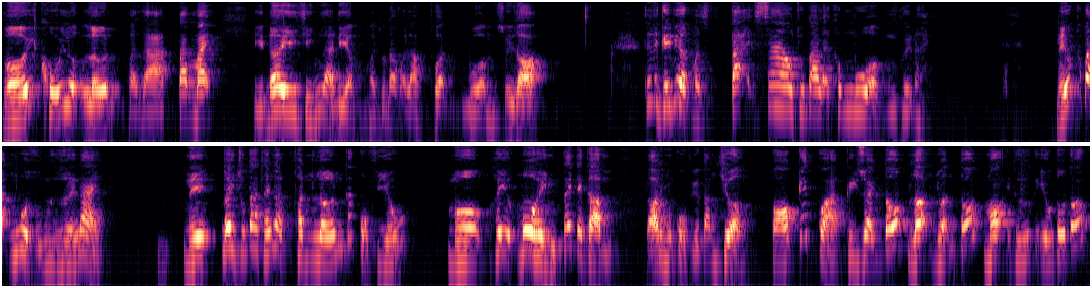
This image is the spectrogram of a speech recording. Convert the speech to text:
với khối lượng lớn và giá tăng mạnh. Thì đây chính là điểm mà chúng ta gọi là thuận buồm xuôi gió thế thì cái việc mà tại sao chúng ta lại không mua ở vùng dưới này? Nếu các bạn mua ở vùng dưới này đây chúng ta thấy là phần lớn các cổ phiếu mô, mô hình tách tay cầm đó là những cổ phiếu tăng trưởng có kết quả kinh doanh tốt lợi nhuận tốt mọi thứ yếu tố tốt.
